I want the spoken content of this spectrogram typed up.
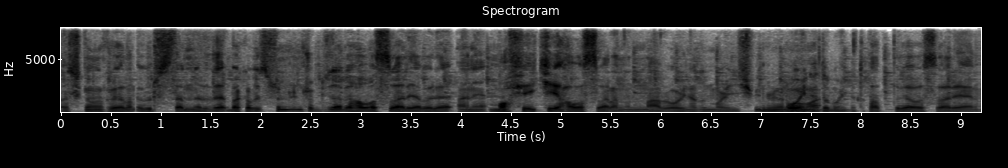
Açıklamaya koyalım. Öbür sistemleri de bakabiliriz. Sunucunun çok güzel bir havası var ya böyle hani Mafya 2 havası var anladın mı abi? Oynadın mı oyunu hiç bilmiyorum Oynadım ama oynadım. tatlı bir havası var yani.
